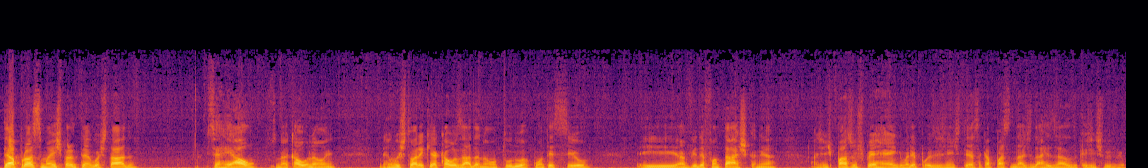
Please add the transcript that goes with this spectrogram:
Até a próxima aí, espero que tenha gostado. Isso é real, isso não é caô não, hein? Nenhuma história aqui é causada não, tudo aconteceu e a vida é fantástica, né? A gente passa uns perrengues, mas depois a gente tem essa capacidade de dar risada do que a gente viveu.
